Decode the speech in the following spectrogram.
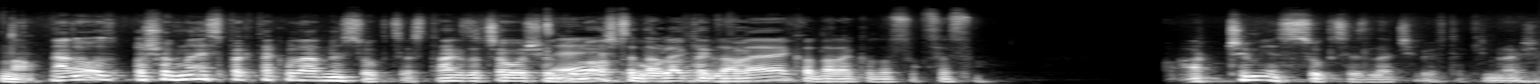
no, No ale osiągnąłeś spektakularny sukces, tak? Zaczęło się od jeszcze daleko, daleko, daleko do sukcesu. A czym jest sukces dla ciebie w takim razie?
